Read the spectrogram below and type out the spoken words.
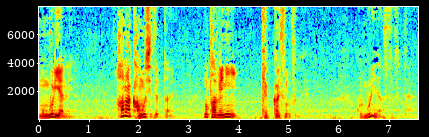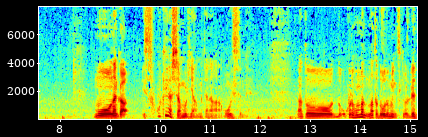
もう無理やねん。鼻噛むし、絶対。のたびに、決壊するんですよね。これ無理なんですよ、絶対。もうなんか、そこ怪我したら無理やん、みたいな、多いっすよね。あと、これほんままたどうでもいいんですけど、レッ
